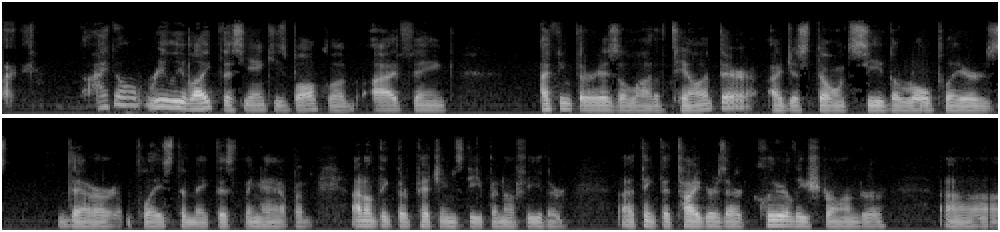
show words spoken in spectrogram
I, I don't really like this Yankees ball club. I think, I think there is a lot of talent there. I just don't see the role players that are in place to make this thing happen. I don't think their pitching's deep enough either. I think the Tigers are clearly stronger, uh,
